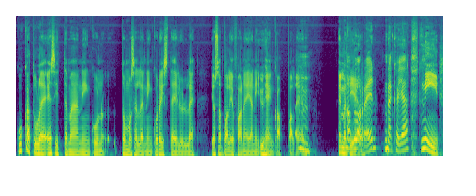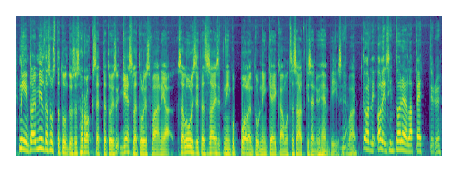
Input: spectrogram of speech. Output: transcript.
kuka tulee esittämään niin kuin tommoselle niin risteilylle – jossa on paljon faneja, niin yhden kappaleen. Mm. En mä no, tiedä. Loreen, näköjään. Niin, niin, tai miltä susta tuntuu, jos Roxette tulisi, Gessle tulisi vaan ja sä luulisit, että sä saisit niinku puolen tunnin keikaa, mutta sä saatkin sen yhden biisin no, vaan. Oli, olisin todella pettynyt.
